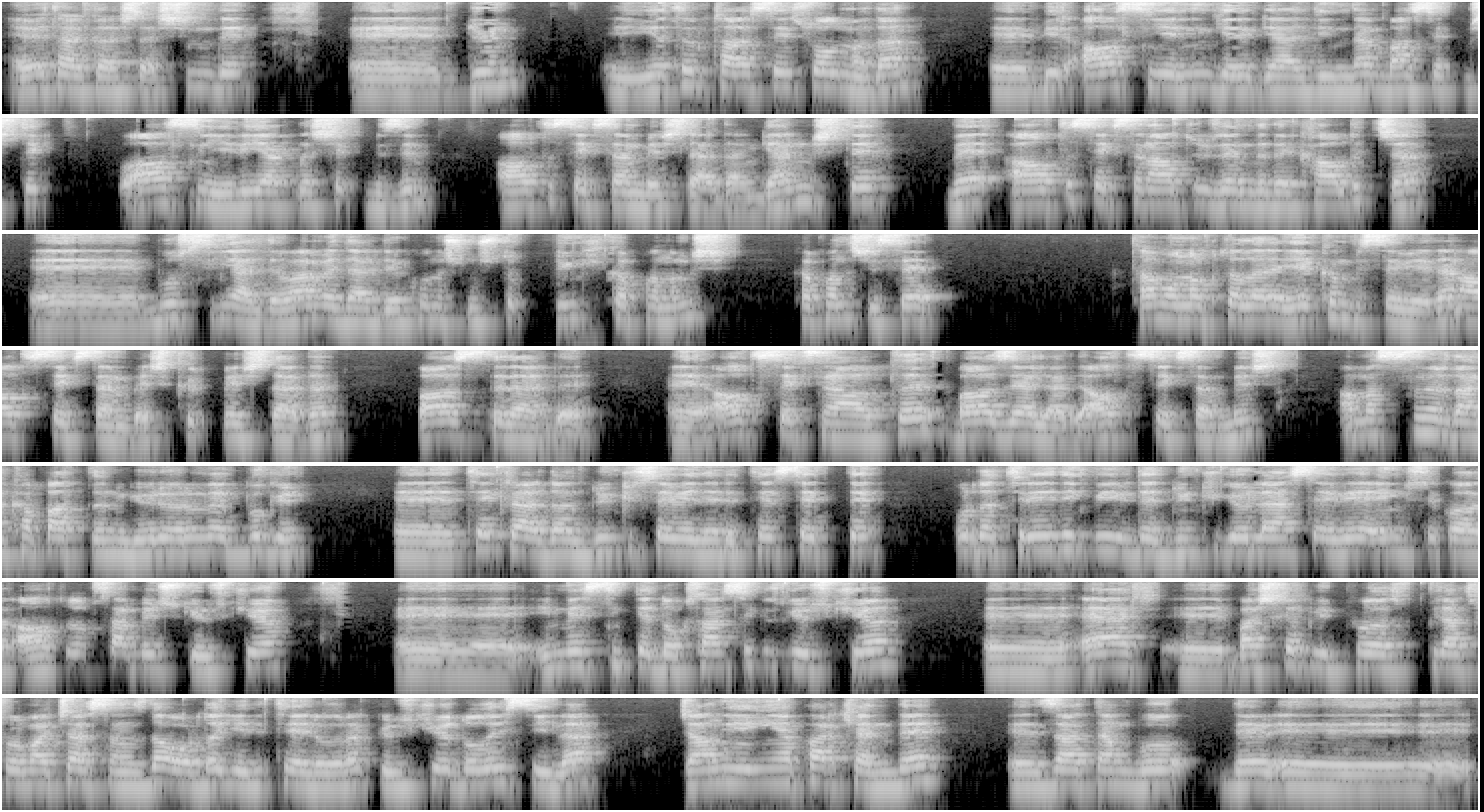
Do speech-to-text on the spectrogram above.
Evet arkadaşlar şimdi e, dün e, yatırım tavsiyesi olmadan e, bir al sinyalinin gel- geldiğinden bahsetmiştik. Bu al sinyali yaklaşık bizim 6.85'lerden gelmişti ve 6.86 üzerinde de kaldıkça e, bu sinyal devam eder diye konuşmuştuk. Dünkü kapanış, kapanış ise tam o noktalara yakın bir seviyeden 6.85-45'lerden bazı sitelerde e, 6.86 bazı yerlerde 6.85 ama sınırdan kapattığını görüyorum ve bugün e, tekrardan dünkü seviyeleri test etti. Burada TradingView'de dünkü görülen seviye en yüksek olarak 6.95 gözüküyor. E, Investing'de 98 gözüküyor. E, eğer e, başka bir platform açarsanız da orada 7 TL olarak gözüküyor. Dolayısıyla canlı yayın yaparken de e, zaten bu dev, e,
